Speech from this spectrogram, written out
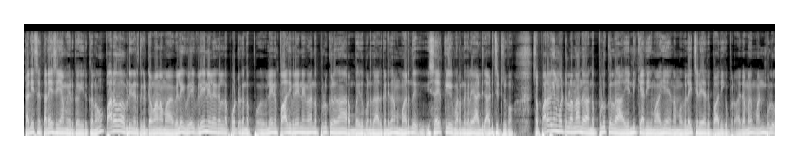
தடை செய்- தடை செய்யாமல் இருக்க இருக்கணும். பறவை அப்படின்னு எடுத்துக்கிட்டோம்னா நம்ம விளை விளை விளைநிலங்களில் போட்டிருக்க அந்த பு- விளை பாதி விளைநிலங்கள் அந்த புழுக்கள் தான் ரொம்ப இது பண்ணுது. அதுக்காண்டி தான் நம்ம மருந்து செயற்கை மருந்துகளை அடி அடிச்சிட்டு இருக்கோம். ஸோ பறவைகள் மட்டும் இல்லைன்னா அந்த அந்த புழுக்கள் எண்ணிக்கை அதிகமாகி நம்ம விளைச்சலே அது பாதிக்கப்படும். அதே மாதிரி மண்புழு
